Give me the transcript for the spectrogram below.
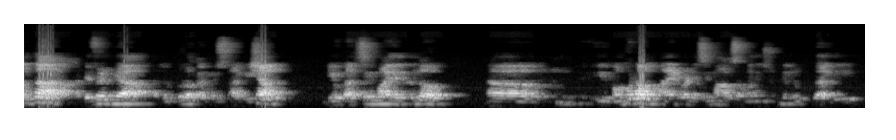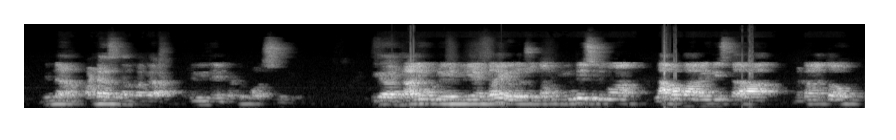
అంతా డిఫరెంట్గా లో కనిపిస్తున్న విషయాలు ఈ యొక్క సినిమా ఏదో ఈ మకుటం అనేటువంటి సినిమాకు సంబంధించిన లుక్గా నిన్న పండగ సందర్భంగా రిలీజ్ అయినట్టు పోస్ట్ ఇక టాలీవుడ్ ఏంటి ఏదో చూద్దాం. హిందీ సినిమా లాభపా వెంకటేష్ తరహా నటనతో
